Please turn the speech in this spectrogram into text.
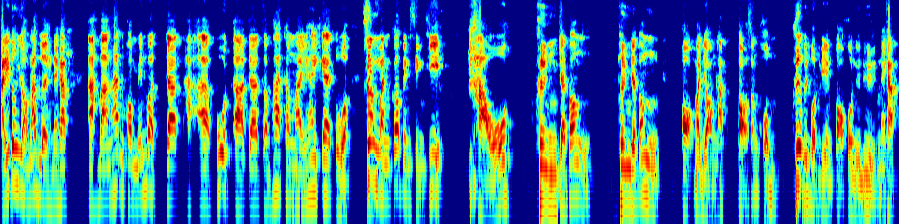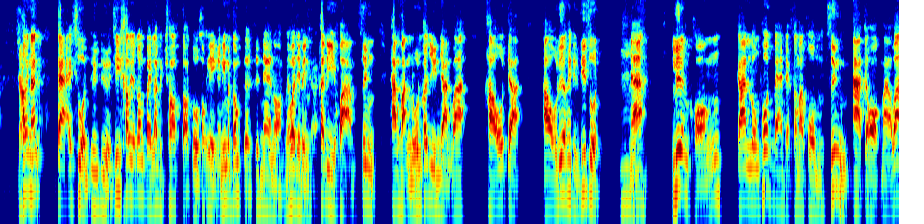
อันนี้ต้องยอมรับเลยนะครับอะบางท่านคอมเมนต์ว่าจะอ่าพูดอาจจะสัมภาษณ์ทำไมให้แก้ตัว ซึ่งมันก็เป็นสิ่งที่เขาพึงจะต้องพึงจะต้องออกมายอมรับต่อสังคมเพื่อเป็นบทเรียนต่อคนอื่นๆนะครับครับเพราะฉะนั้นแต่ไอ้ส่วนอื่นๆที่เขาจะต้องไปรับผิดชอบต่อตัวเขาเอง อันนี้มันต้องเกิดขึ้นแน่นอน ไม่ว่าจะเป็นครับคดีความ ซึ่งทางฝั่งนู้นเขายืนยันว่าเขาจะเอาเรื่องให้ถึงที่สุดอืมนะเรื่องของการลงโทษแบนจากสมาคม ซึ่งอาจจะออกมาว่า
